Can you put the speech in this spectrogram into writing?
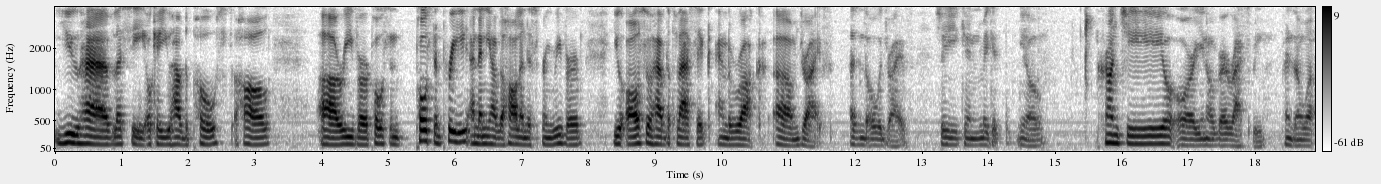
you have let's see okay you have the post hall uh, reverb post and post and pre, and then you have the Hall and the Spring Reverb. You also have the classic and the rock um, drive, as in the overdrive. So you can make it, you know, crunchy or you know very raspy. Depends on what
